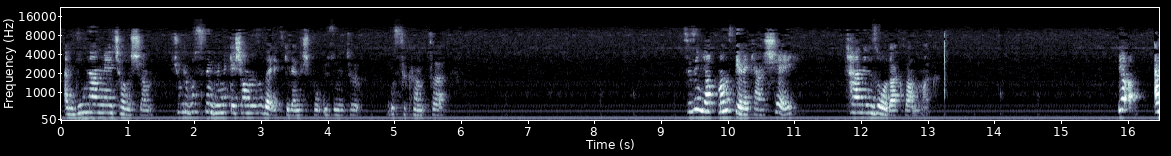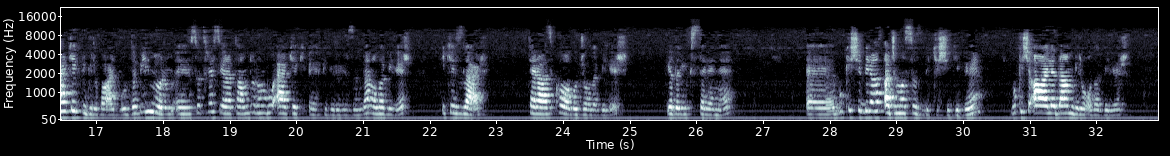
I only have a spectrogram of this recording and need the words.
Yani dinlenmeye çalışın. Çünkü bu sizin günlük yaşamınızı da etkilemiş bu üzüntü, bu sıkıntı. Sizin yapmanız gereken şey kendinize odaklanmak. Ya erkek figürü var burada. Bilmiyorum e, stres yaratan durum bu erkek e, figürü yüzünden olabilir. İkizler, terazi kova burcu olabilir. Ya da yükseleni. E, bu kişi biraz acımasız bir kişi gibi. Bu kişi aileden biri olabilir.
